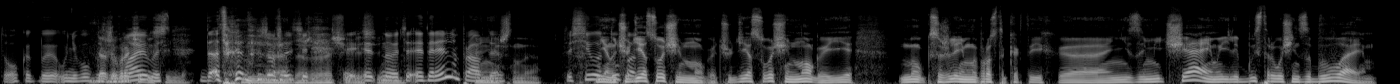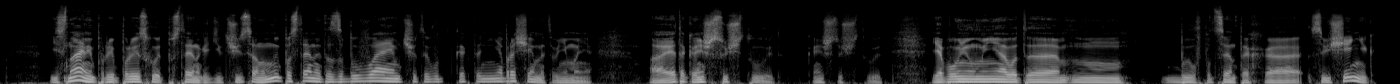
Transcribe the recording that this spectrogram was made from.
то как бы у него Даже врачи выживаемость... Да, да, даже Да, врачи. врачи Э, э, Ну, бессильны. это, это реально правда? Конечно, да. То есть сила Не, ну чудес очень много, чудес очень много, и, ну, к сожалению, мы просто как-то их э, не замечаем или быстро очень забываем. И с нами про- происходят постоянно какие-то чудеса, но мы постоянно это забываем, что-то вот как-то не обращаем на это внимания. А это, конечно, существует. Конечно, существует. Я помню, у меня вот э, был в пациентах э, священник,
